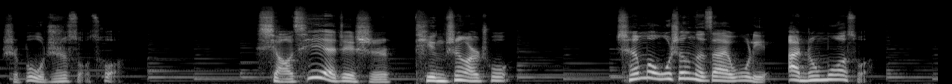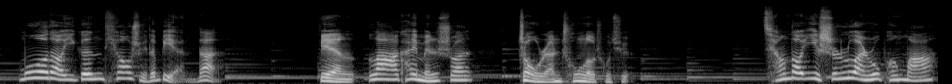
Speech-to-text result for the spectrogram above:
是不知所措。小妾这时挺身而出，沉默无声的在屋里暗中摸索，摸到一根挑水的扁担，便拉开门栓，骤然冲了出去。强盗一时乱如蓬麻，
